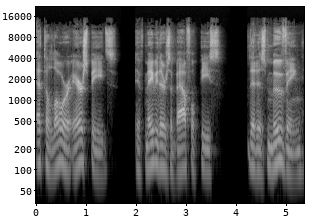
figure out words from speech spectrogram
at the lower air speeds, if maybe there's a baffle piece that is moving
